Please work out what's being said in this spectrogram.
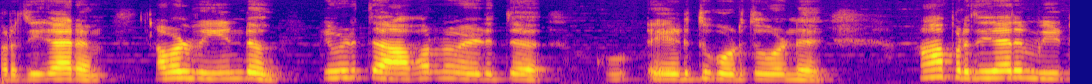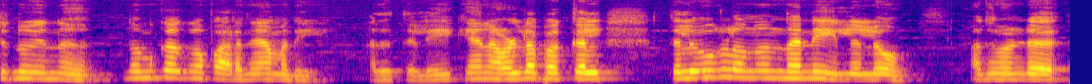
പ്രതികാരം അവൾ വീണ്ടും ഇവിടുത്തെ ആഭരണം എടുത്ത് എടുത്തു കൊടുത്തുകൊണ്ട് ആ പ്രതികാരം വീട്ടുന്നു എന്ന് നമുക്കങ്ങ് പറഞ്ഞാൽ മതി. അത് തെളിയിക്കാൻ അവളുടെ പക്കൽ തെളിവുകളൊന്നും തന്നെ ഇല്ലല്ലോ. അതുകൊണ്ട്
